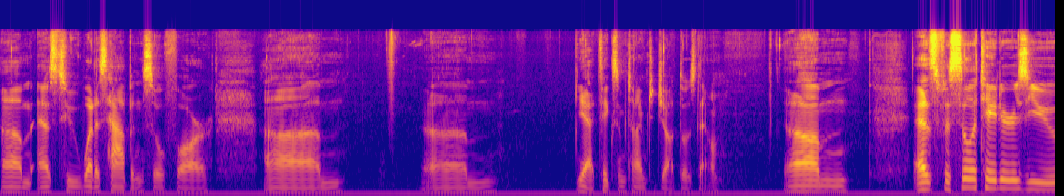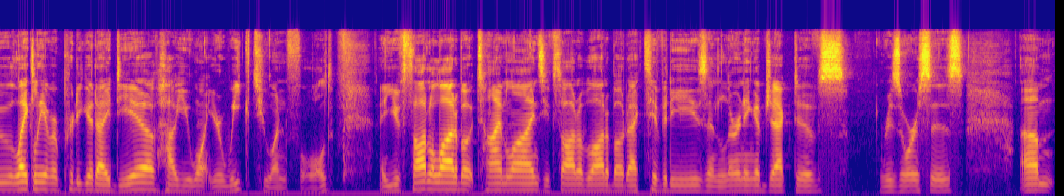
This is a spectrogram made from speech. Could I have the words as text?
um, as to what has happened so far. Um, um, yeah, take some time to jot those down. Um, as facilitators, you likely have a pretty good idea of how you want your week to unfold. Uh, you've thought a lot about timelines, you've thought a lot about activities and learning objectives, resources. Um,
